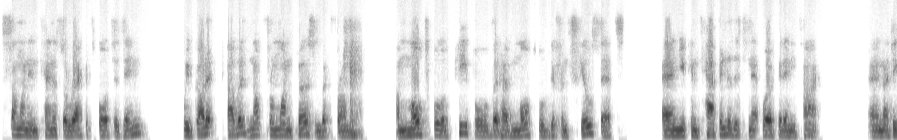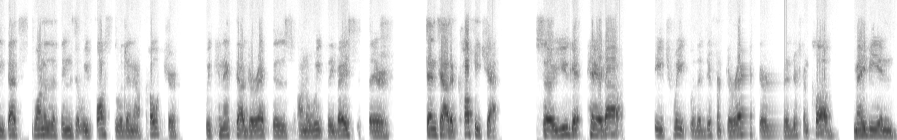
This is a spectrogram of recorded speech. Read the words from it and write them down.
someone in tennis or racket sports is in, we've got it covered, not from one person, but from a multiple of people that have multiple different skill sets. And you can tap into this network at any time. And I think that's one of the things that we foster within our culture. We connect our directors on a weekly basis. They're sent out a coffee chat so you get paired up each week with a different director at a different club, maybe in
